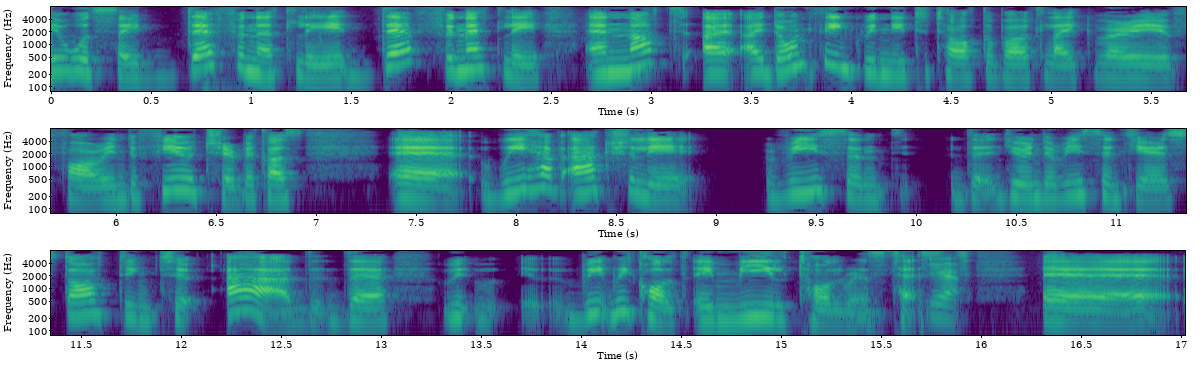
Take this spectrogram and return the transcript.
I would say definitely, definitely. And not, I, I don't think we need to talk about like very far in the future because uh, we have actually recent, the, during the recent years, starting to add the, we, we, we call it a meal tolerance test. Yeah. Uh,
